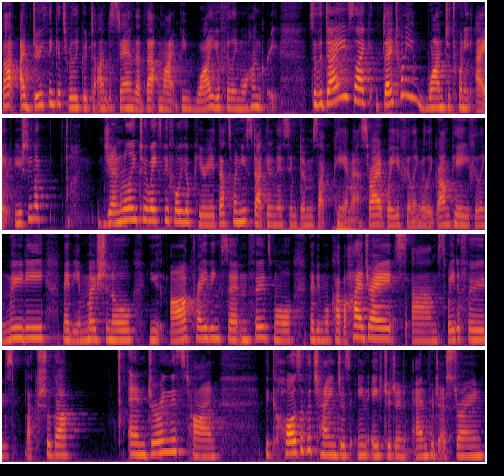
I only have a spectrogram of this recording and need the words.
But I do think it's really good to understand that that might be why you're feeling more hungry. So the days like day 21 to 28, usually like generally two weeks before your period, that's when you start getting those symptoms like PMS, right? Where you're feeling really grumpy, you're feeling moody, maybe emotional, you are craving certain foods more, maybe more carbohydrates, um, sweeter foods like sugar. And during this time, because of the changes in estrogen and progesterone,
